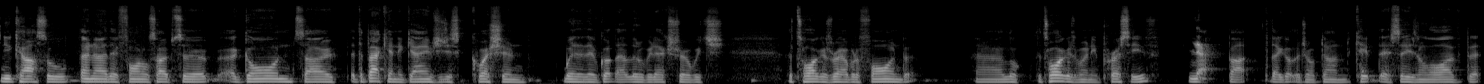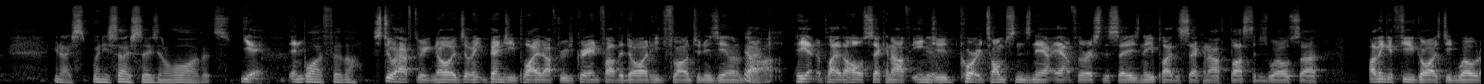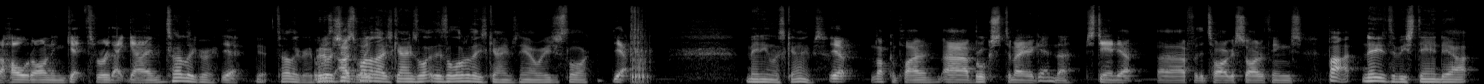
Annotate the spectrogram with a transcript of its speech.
Newcastle, they know their finals hopes are, are gone. So at the back end of games, you just question whether they've got that little bit extra, which the Tigers were able to find. But uh, look, the Tigers weren't impressive, No, but they got the job done to keep their season alive. But, you know, when you say season alive, it's yeah, and by a feather. still have to acknowledge. I think Benji played after his grandfather died. He'd flown to New Zealand and Yeah. back. He had to play the whole second half injured. Corey Thompson's now out for the rest of the season. He played the second half busted as well. So I think a few guys did well to hold on and get through that game. Totally agree. Yeah. Yeah, totally agree. But it was was, just one of those games. Like, there's a lot of these games now where you're just like Yeah, meaningless games. yep. Not complaining. Uh, Brooks to me again the standout uh, for the Tigers side of things. but needed to be stand out,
